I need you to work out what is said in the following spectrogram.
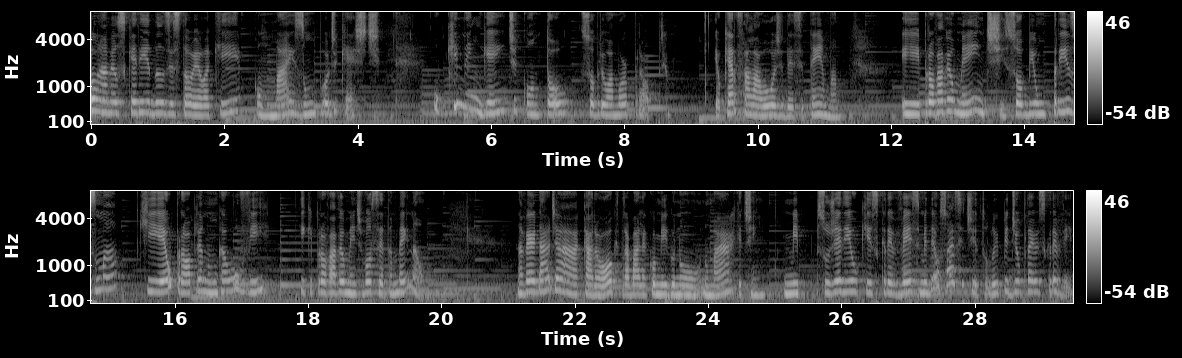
Olá, meus queridos, estou eu aqui com mais um podcast. O que ninguém te contou sobre o amor próprio? Eu quero falar hoje desse tema e provavelmente sob um prisma que eu própria nunca ouvi e que provavelmente você também não. Na verdade, a Carol, que trabalha comigo no, no marketing, me sugeriu que escrevesse, me deu só esse título e pediu para eu escrever.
